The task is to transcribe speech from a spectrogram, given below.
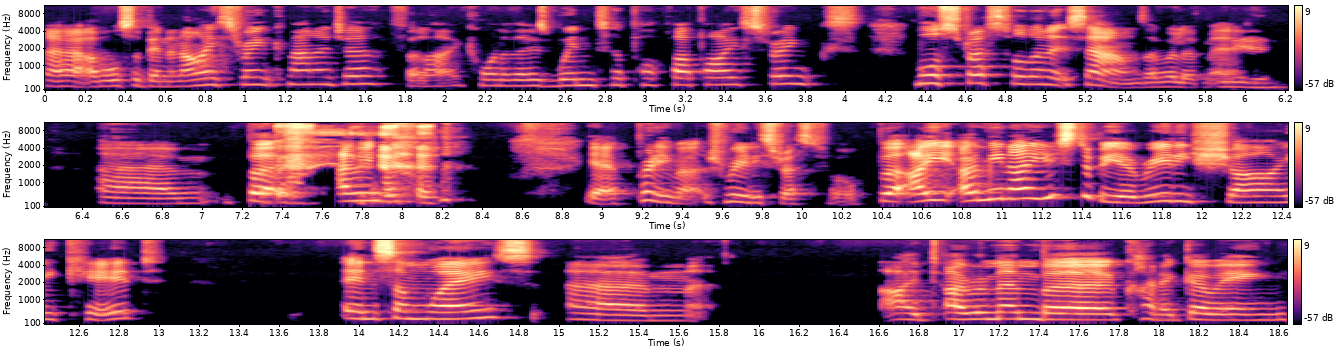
Uh, I've also been an ice rink manager for like one of those winter pop up ice rinks. More stressful than it sounds, I will admit. Yeah. Um, but I mean, yeah, pretty much really stressful. But I, I mean, I used to be a really shy kid in some ways. Um, I, I remember kind of going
